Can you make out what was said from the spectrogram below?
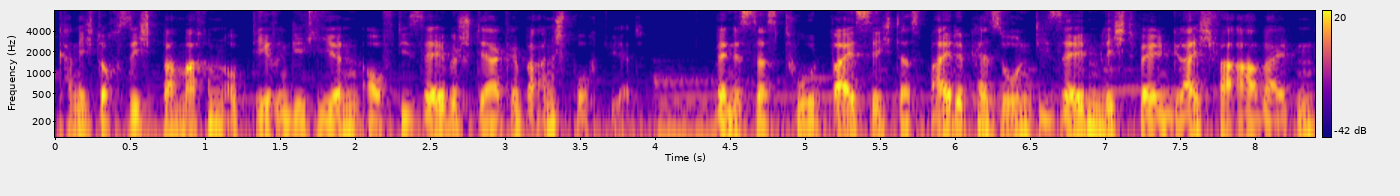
kann ich doch sichtbar machen, ob deren Gehirn auf dieselbe Stärke beansprucht wird. Wenn es das tut, weiß ich, dass beide Personen dieselben Lichtwellen gleich verarbeiten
